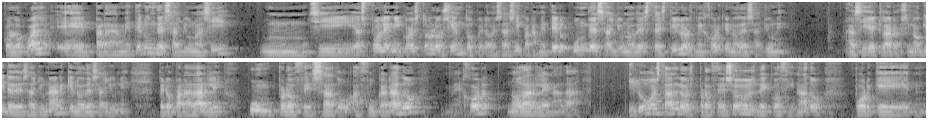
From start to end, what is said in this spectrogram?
Con lo cual, eh, para meter un desayuno así, mm, si es polémico esto, lo siento, pero es así. Para meter un desayuno de este estilo es mejor que no desayune. Así de claro, si no quiere desayunar, que no desayune. Pero para darle un procesado azucarado, mejor no darle nada. Y luego están los procesos de cocinado porque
